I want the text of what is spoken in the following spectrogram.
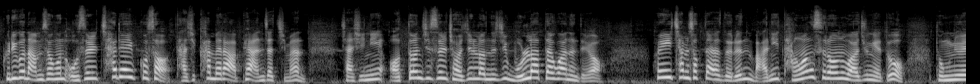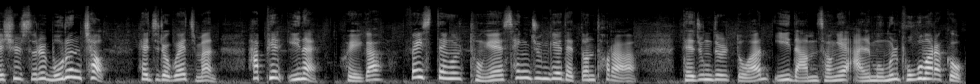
그리고 남성은 옷을 차려입고서 다시 카메라 앞에 앉았지만 자신이 어떤 짓을 저질렀는지 몰랐다고 하는데요. 회의 참석자들은 많이 당황스러운 와중에도 동료의 실수를 모른 척 해주려고 했지만 하필 이날 회의가 페이스탱을 통해 생중계됐던 터라 대중들 또한 이 남성의 알몸을 보고 말았고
